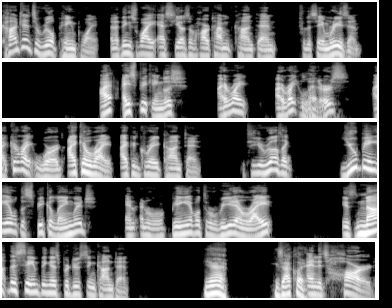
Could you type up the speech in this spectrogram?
content's a real pain point, and I think it's why SEOs have a hard time with content for the same reason. I I speak English. I write I write letters. I can write words. I can write. I can create content. So you realize like you being able to speak a language and and being able to read and write is not the same thing as producing content. yeah, exactly. and it's hard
